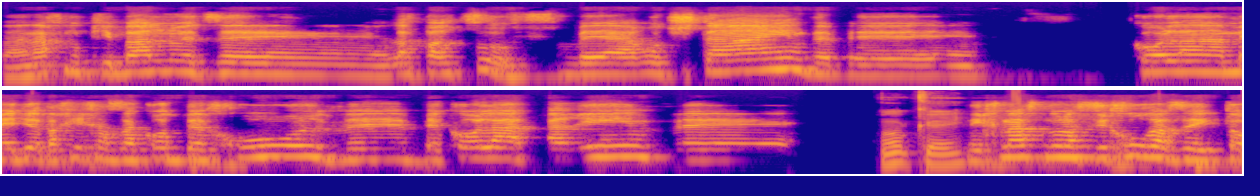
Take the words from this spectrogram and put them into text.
ואנחנו קיבלנו את זה לפרצוף בערוץ 2 ובכל המדיות הכי חזקות בחו"ל ובכל האתרים, אוקיי. ונכנסנו לסחרור הזה איתו,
